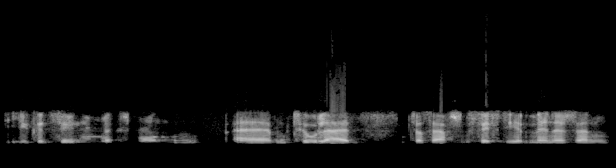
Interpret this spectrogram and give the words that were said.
you could see Limerick sprung um, two lads just after the 50th minute and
